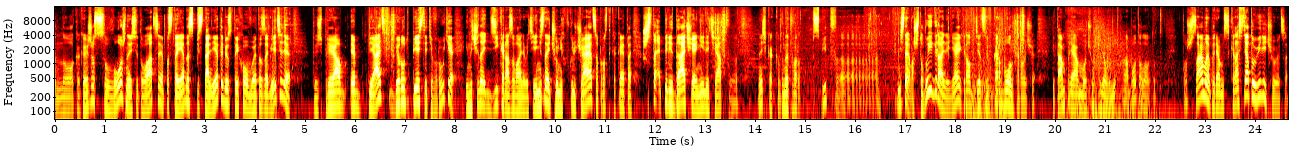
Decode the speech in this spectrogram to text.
но какая же сложная ситуация, постоянно с пистолетами стейхов, вы это заметили? То есть прям М5 берут песть эти в руки и начинают дико разваливать. Я не знаю, что у них включается, просто какая-то шестая передача, и они летят э, знаете, как в Network Speed... Э, не знаю, во что вы играли, я играл в детстве в Карбон, короче. И там прям очень клево не проработало. Тут то же самое, прям скоростя-то увеличиваются.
